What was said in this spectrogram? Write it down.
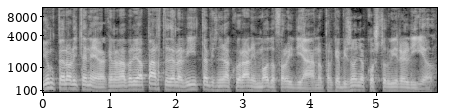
Jung però riteneva che nella prima parte della vita bisogna curare in modo freudiano, perché bisogna costruire l'io,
